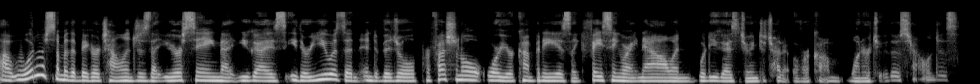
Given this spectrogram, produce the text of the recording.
uh, what are some of the bigger challenges that you're seeing that you guys, either you as an individual professional or your company is like facing right now? And what are you guys doing to try to overcome one or two of those challenges?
